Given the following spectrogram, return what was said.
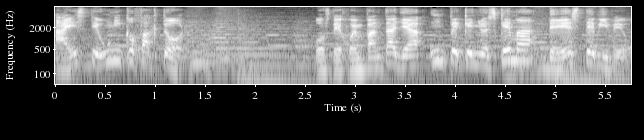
a este único factor. Os dejo en pantalla un pequeño esquema de este vídeo.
